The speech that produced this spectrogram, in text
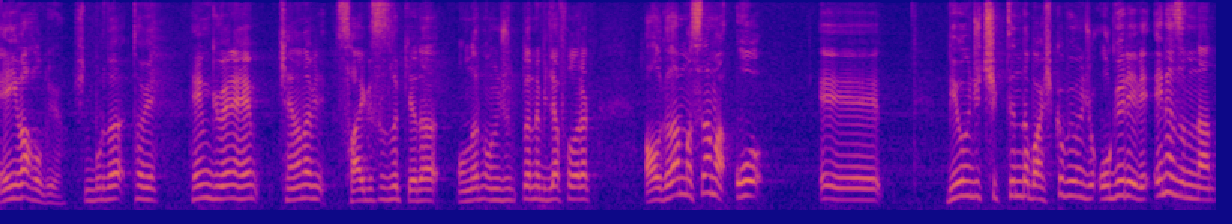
eyvah oluyor. Şimdi burada tabii hem güvene hem Kenan'a bir saygısızlık ya da onların oyunculuklarına bir laf olarak algılanmasın ama o e, bir oyuncu çıktığında başka bir oyuncu o görevi en azından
